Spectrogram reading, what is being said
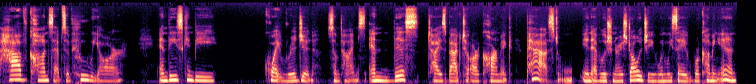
have concepts of who we are, and these can be quite rigid sometimes. And this ties back to our karmic past in evolutionary astrology when we say we're coming in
